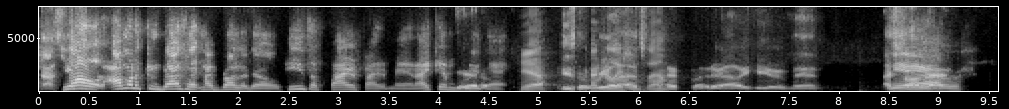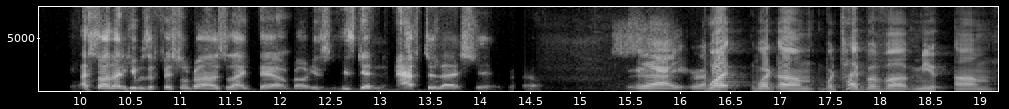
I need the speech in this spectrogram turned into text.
That's Yo, what's up. I want to congratulate my brother though. He's a firefighter, man. I can't believe that. Yeah. he's a real Congratulations ass to him. firefighter out here, man. I yeah, saw that. I saw that he was official, bro. I was like, damn, bro, he's he's getting after that shit, bro. Right, right. What what um what type of uh mute um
